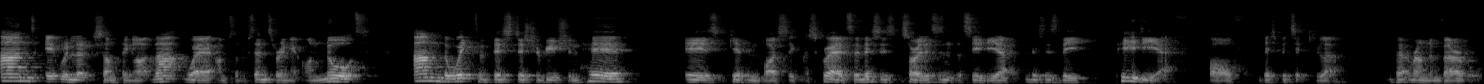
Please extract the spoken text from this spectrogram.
And it would look something like that, where I'm sort of centering it on naught. And the width of this distribution here is given by sigma squared. So this is, sorry, this isn't the CDF, this is the PDF of this particular random variable.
